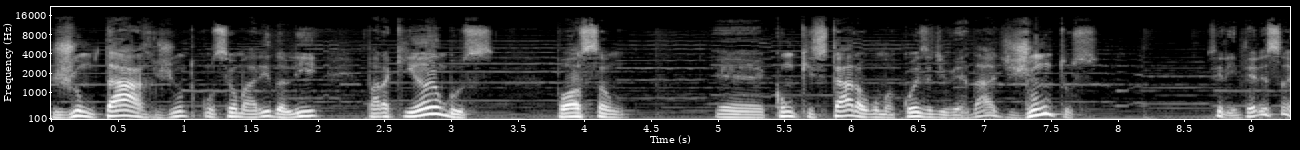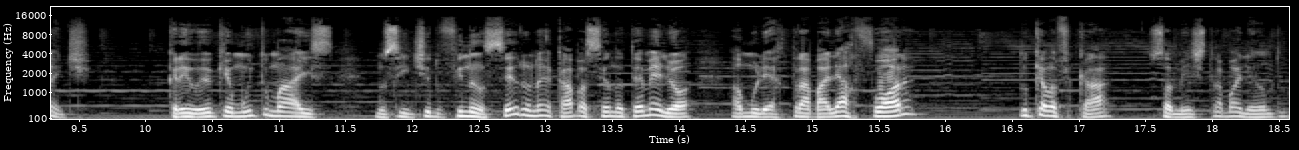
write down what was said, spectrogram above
juntar junto com seu marido ali para que ambos possam é, conquistar alguma coisa de verdade juntos? Seria interessante. Creio eu que é muito mais no sentido financeiro, né? Acaba sendo até melhor a mulher trabalhar fora do que ela ficar somente trabalhando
